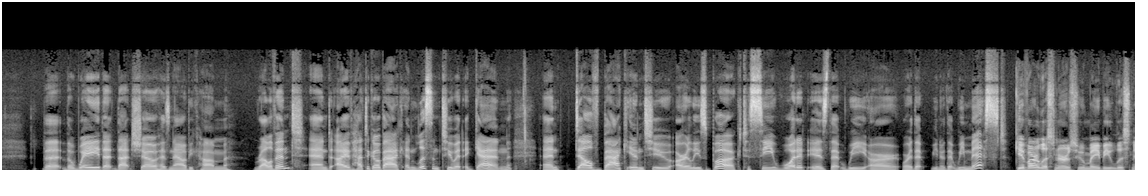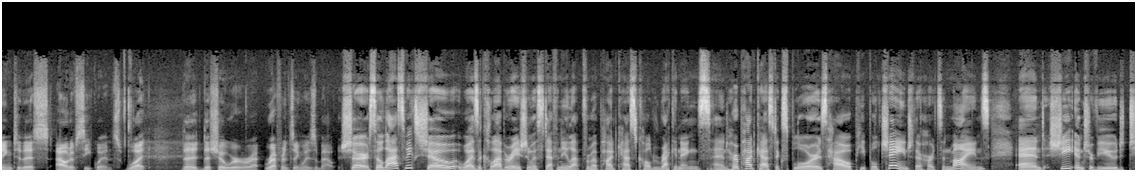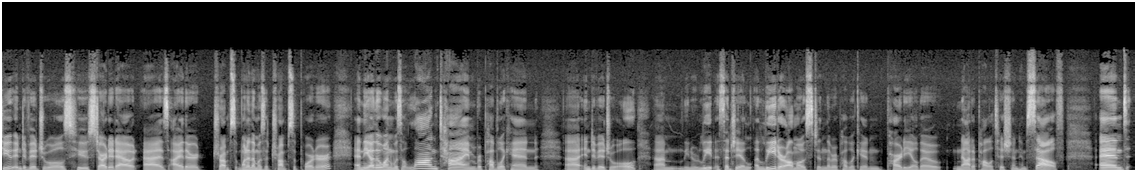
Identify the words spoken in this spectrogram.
the the way that that show has now become relevant and I've had to go back and listen to it again and delve back into Arlie's book to see what it is that we are or that you know that we missed. Give our listeners who may be listening to this out of sequence what the, the show we're re- referencing was about. Sure. So last week's show was a collaboration with Stephanie Lepp from a podcast called Reckonings. And her podcast explores how people change their hearts and minds. And she interviewed two individuals who started out as either Trump's, one of them was a Trump supporter, and the other one was a long-time Republican uh, individual, um, you know, lead, essentially a, a leader almost in the Republican Party, although not a politician himself. And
